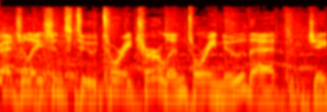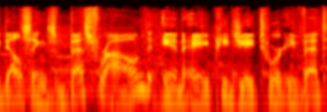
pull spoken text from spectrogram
Congratulations to Tori Turlin. Tori knew that Jay Delsing's best round in a PGA Tour event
